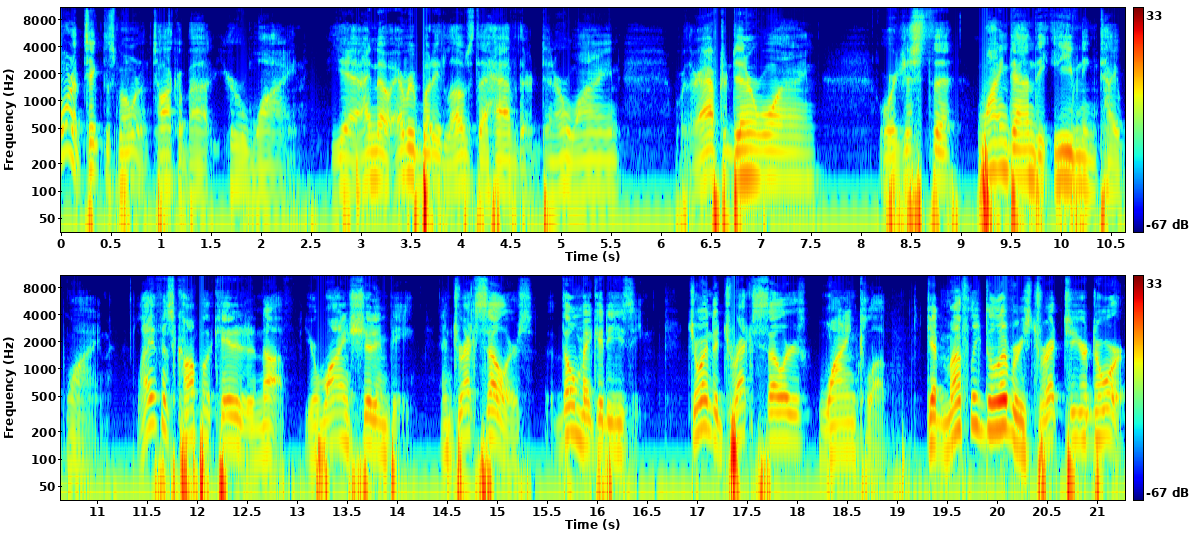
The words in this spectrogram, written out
want to take this moment and talk about your wine. Yeah, I know everybody loves to have their dinner wine or their after dinner wine or just the wind down the evening type wine. Life is complicated enough. Your wine shouldn't be. And Direct Cellars, they'll make it easy. Join the Direct Cellars Wine Club. Get monthly deliveries direct to your door.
